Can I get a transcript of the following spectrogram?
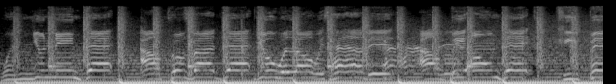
When you need that, I'll provide that. You will always have it. I'll be on deck, keep it.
